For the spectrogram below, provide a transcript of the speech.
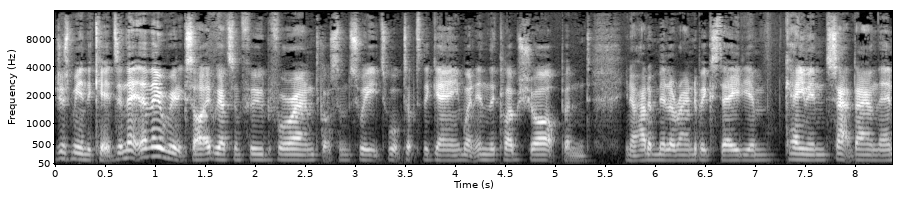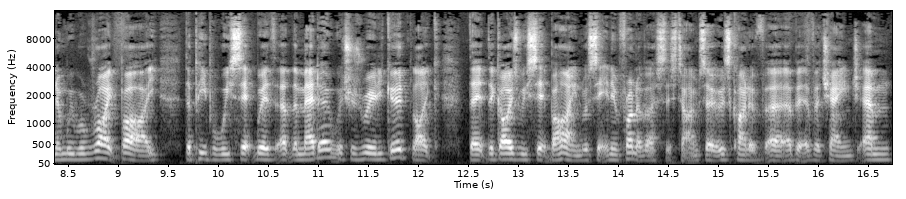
just me and the kids, and they and they were really excited. We had some food beforehand, got some sweets, walked up to the game, went in the club shop, and you know had a mill around a big stadium. Came in, sat down then, and we were right by the people we sit with at the meadow, which was really good. Like the the guys we sit behind were sitting in front of us this time, so it was kind of a, a bit of a change. Um,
